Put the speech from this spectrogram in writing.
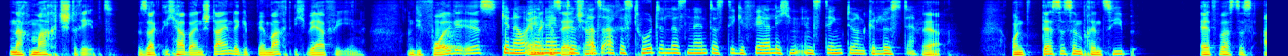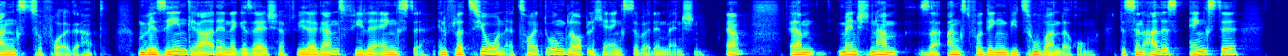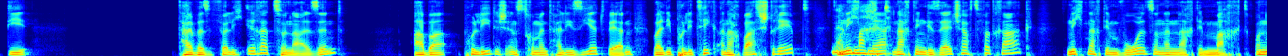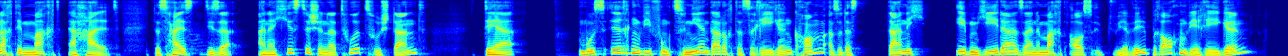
nach Macht strebt. Er sagt, ich habe einen Stein, der gibt mir Macht, ich werfe ihn. Und die Folge ist, Genau, in er der nennt es, also Aristoteles nennt es die gefährlichen Instinkte und Gelüste. Ja. Und das ist im Prinzip etwas, das Angst zur Folge hat. Und wir sehen gerade in der Gesellschaft wieder ganz viele Ängste. Inflation erzeugt unglaubliche Ängste bei den Menschen. Ja? Ähm, Menschen haben Angst vor Dingen wie Zuwanderung. Das sind alles Ängste, die teilweise völlig irrational sind, aber politisch instrumentalisiert werden, weil die Politik nach was strebt? Nach nicht Macht. mehr nach dem Gesellschaftsvertrag, nicht nach dem Wohl, sondern nach dem Macht und nach dem Machterhalt. Das heißt, dieser anarchistische Naturzustand, der muss irgendwie funktionieren, dadurch, dass Regeln kommen, also dass da nicht eben jeder seine Macht ausübt, wie er will, brauchen wir Regeln.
